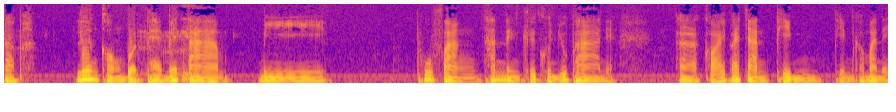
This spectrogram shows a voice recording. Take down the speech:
ครับ เรื่องของบทแผ่เมตตามีผู้ฟังท่านหนึ่งคือคุณยุพาเนี่ยอ ขอให้พระอาจารย์พิมพ์พิมพ์เข้ามาใน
